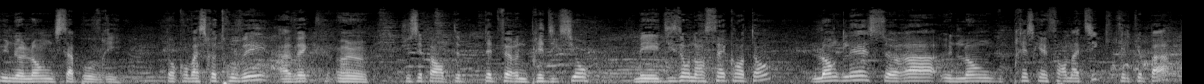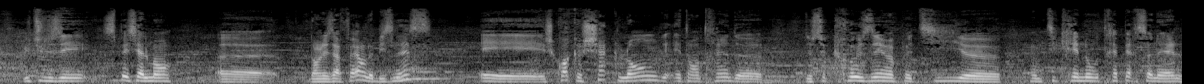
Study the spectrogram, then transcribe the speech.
une langue s'appauvrit. Donc on va se retrouver avec un, je sais pas, on peut peut-être faire une prédiction, mais disons dans 50 ans, l'anglais sera une langue presque informatique quelque part, utilisée spécialement euh, dans les affaires, le business, et je crois que chaque langue est en train de, de se creuser un petit, euh, un petit créneau très personnel.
